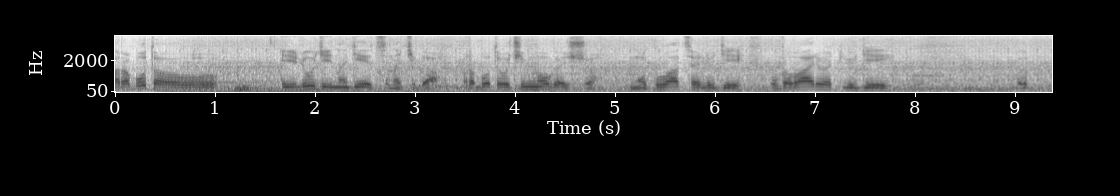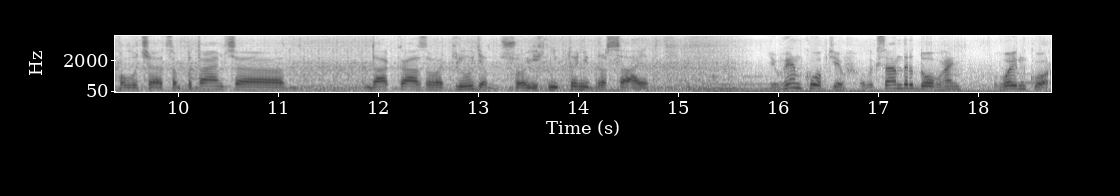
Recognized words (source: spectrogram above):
А работа э, и люди надеются на тебя. Работы очень много еще. Эвакуация людей, уговаривать людей. П- Получается, пытаемся доказывать людям, что их никто не бросает. Євген Коптів, Олександр Довгань, Воєнкор.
